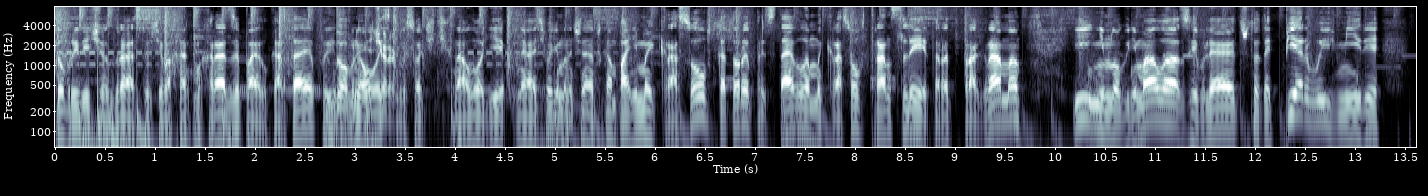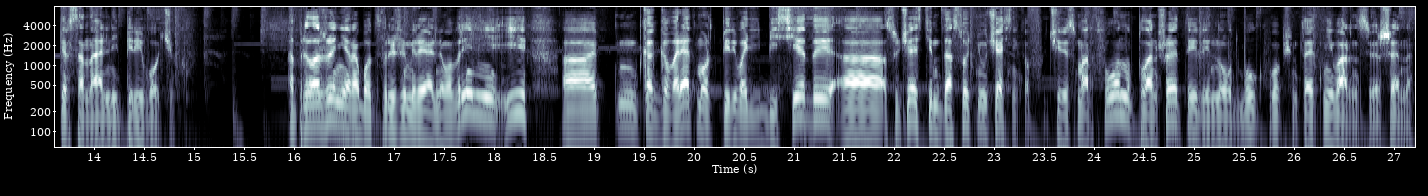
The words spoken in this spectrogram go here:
Добрый вечер, здравствуйте. Вахтанг Махарадзе, Павел Картаев и Добрый новости вечер. высоких технологий. А Сегодня мы начинаем с компании Microsoft, которая представила Microsoft Translator. Это программа, и ни много ни мало заявляют, что это первый в мире персональный переводчик. Приложение работает в режиме реального времени и, а, как говорят, может переводить беседы а, с участием до сотни участников через смартфон, планшет или ноутбук. В общем-то, это не важно совершенно.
